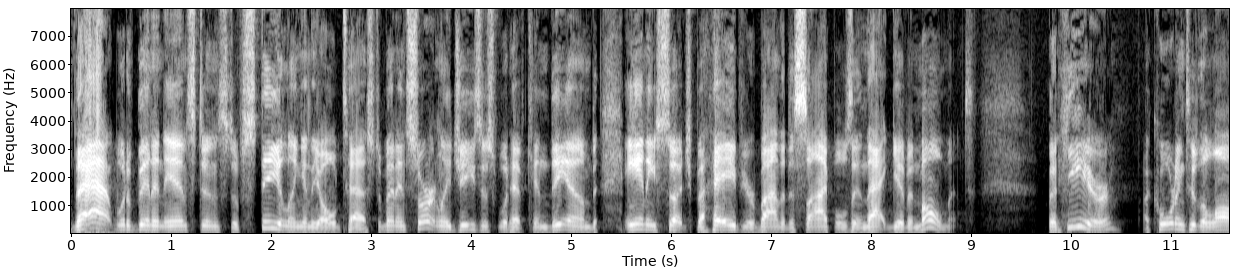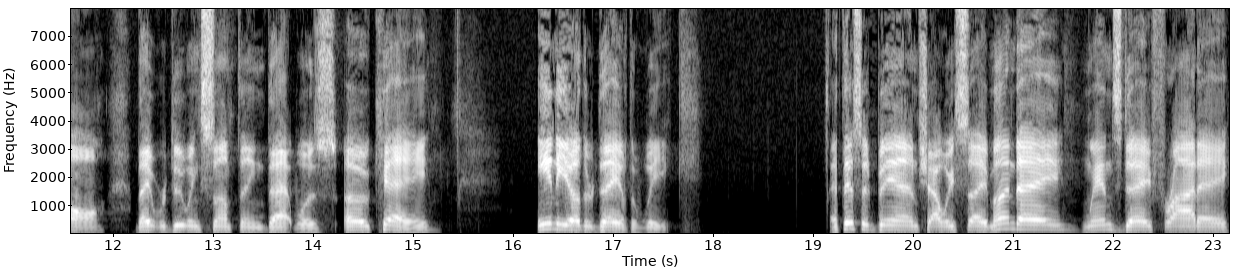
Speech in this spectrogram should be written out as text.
That would have been an instance of stealing in the Old Testament, and certainly Jesus would have condemned any such behavior by the disciples in that given moment. But here, according to the law, they were doing something that was okay any other day of the week. If this had been, shall we say, Monday, Wednesday, Friday,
